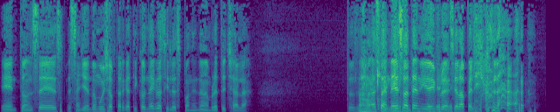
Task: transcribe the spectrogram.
Entonces están yendo mucho a adoptar gaticos negros y les ponen de nombre Techala. Entonces ah, hasta en eso ha tenido influencia la película.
